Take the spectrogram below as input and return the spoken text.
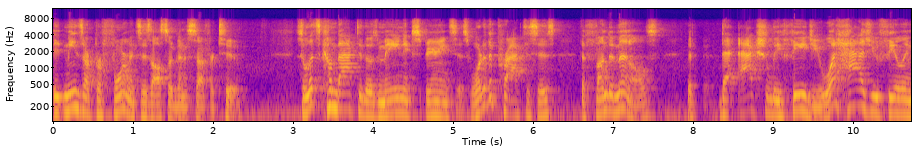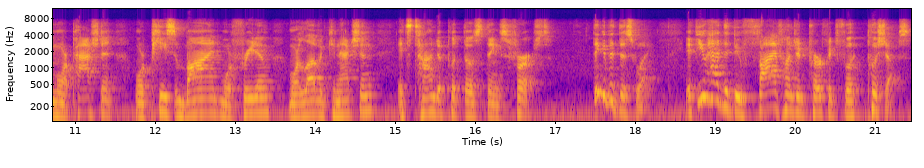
it means our performance is also going to suffer too. So let's come back to those main experiences. What are the practices, the fundamentals that, that actually feed you? What has you feeling more passionate, more peace of mind, more freedom, more love and connection? It's time to put those things first. Think of it this way. If you had to do 500 perfect foot push-ups,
